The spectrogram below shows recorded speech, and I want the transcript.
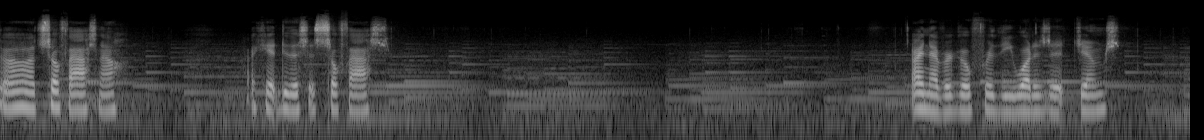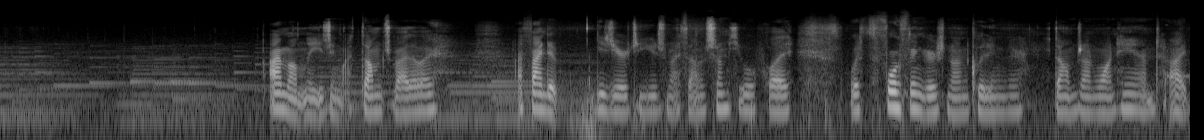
Oh, it's so fast now. I can't do this, it's so fast. I never go for the, what is it, gems. I'm only using my thumbs, by the way. I find it easier to use my thumbs. Some people play with four fingers, not including their thumbs on one hand. I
